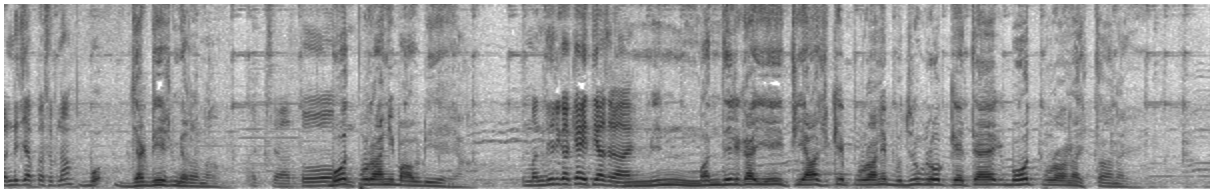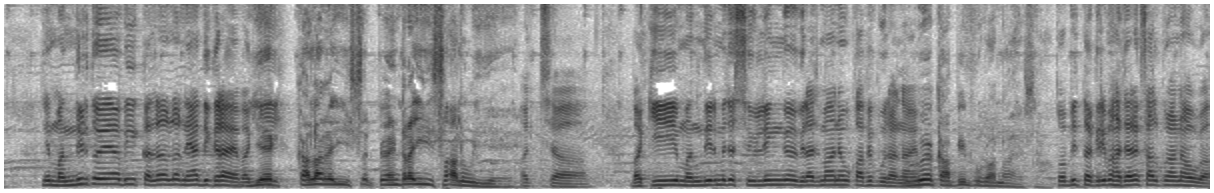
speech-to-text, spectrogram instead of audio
पंडित जी आपका शुभ नाम? जगदीश मेरा नाम। अच्छा तो बहुत पुरानी बावड़ी है यहाँ। मंदिर का क्या इतिहास रहा है? मंदिर का ये इतिहास के पुराने बुज़ुर्ग लोग कहते हैं कि बहुत पुराना स्थान है। नहीं मंदिर तो ये अभी कलर नया दिख रहा है बाकी ये कलर इस पेंटर इस साल हुई है। अच्छा बाकी मंदिर में जो शिवलिंग विराजमान है वो काफ़ी पुराना है। वो काफ़ी पुराना है साहब तो अभी तकरीबन हज़ार एक साल पुराना होगा।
